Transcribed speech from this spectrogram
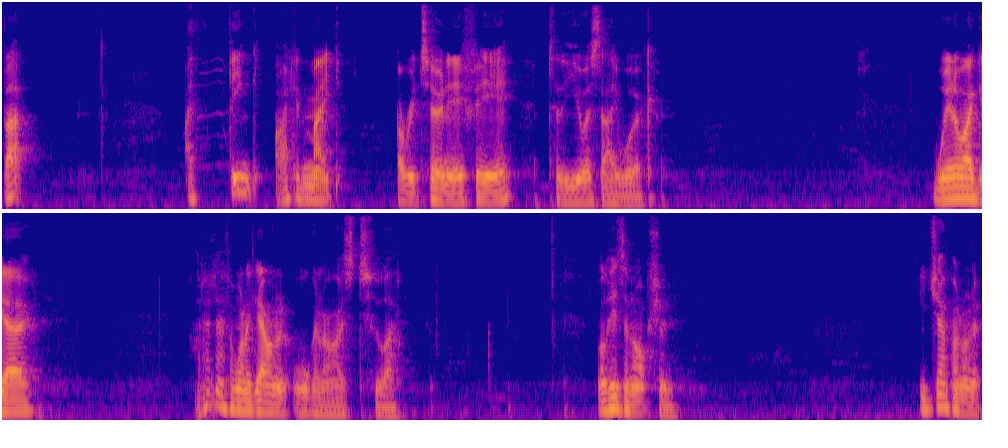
But I think I can make a return airfare to the USA work. Where do I go? I don't know if I want to go on an organised tour. Well, here's an option. You jump on it.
